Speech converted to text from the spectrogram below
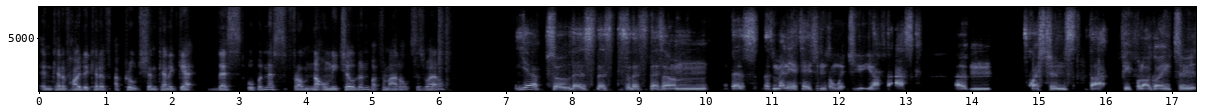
in kind of how to kind of approach and kind of get this openness from not only children but from adults as well. Yeah, so there's there's so there's there's um there's there's many occasions on which you, you have to ask um, questions that people are going to.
